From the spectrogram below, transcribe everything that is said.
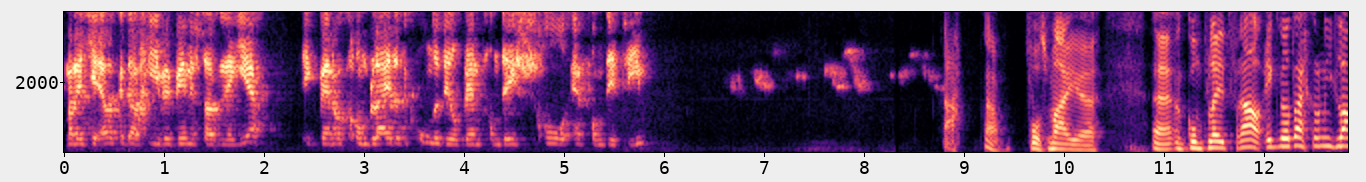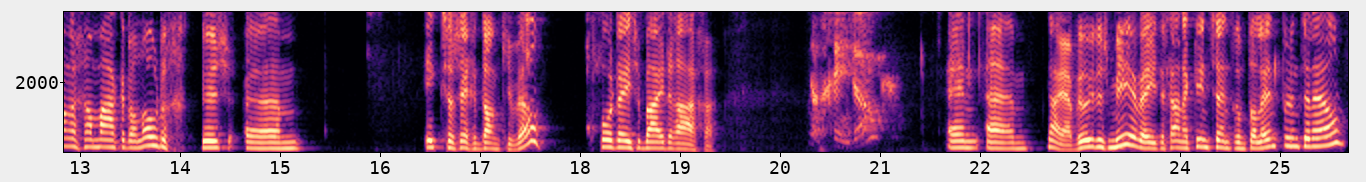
Maar dat je elke dag hier weer binnen staat en denkt: ja, ik ben ook gewoon blij dat ik onderdeel ben van deze school en van dit team. Ja, nou, volgens mij eh, eh, een compleet verhaal. Ik wil het eigenlijk ook niet langer gaan maken dan nodig. Dus ehm, ik zou zeggen dankjewel voor deze bijdrage. Nou, geen dank. En ehm, nou ja, wil je dus meer weten, ga naar kindcentrumtalent.nl.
